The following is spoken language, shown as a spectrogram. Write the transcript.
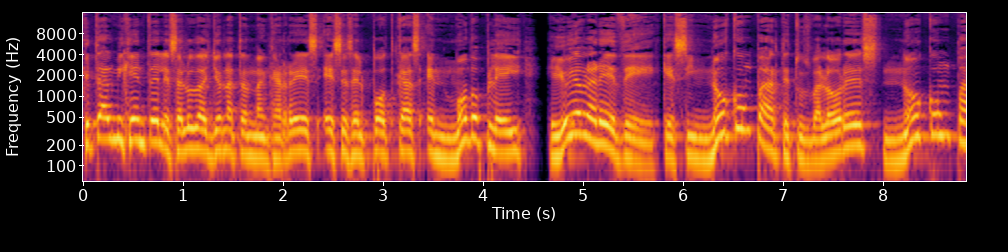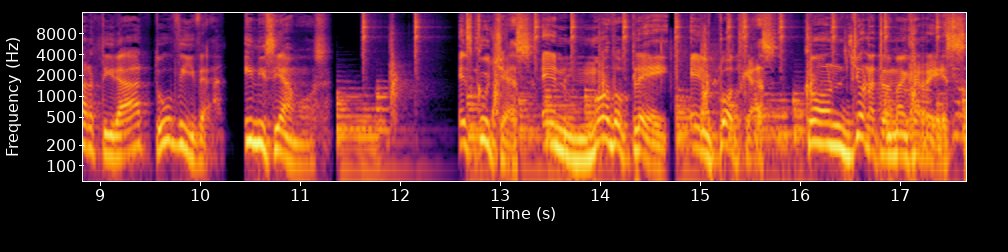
¿Qué tal mi gente? Les saluda Jonathan Manjarres, ese es el podcast en modo play y hoy hablaré de que si no comparte tus valores, no compartirá tu vida. Iniciamos. Escuchas en modo play el podcast con Jonathan Manjarres.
